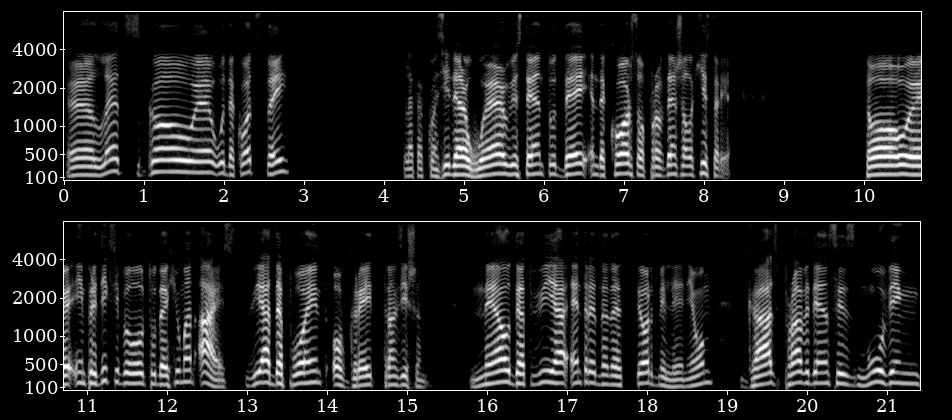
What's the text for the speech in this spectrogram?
Uh, let's go uh, with the quotes today. Let us consider where we stand today in the course of providential history. So, uh, unpredictable to the human eyes, we are at the point of great transition. Now that we are entering the third millennium, God's providence is moving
